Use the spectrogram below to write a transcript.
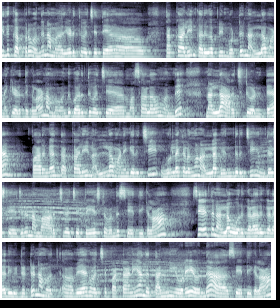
இதுக்கப்புறம் வந்து நம்ம எடுத்து வச்ச தே தக்காளியும் கருவேப்பிலையும் போட்டு நல்லா வணக்கி எடுத்துக்கலாம். நம்ம வந்து வறுத்து வச்ச மசாலாவும் வந்து நல்லா அரைச்சிட்டு வந்துட்டேன். பாருங்கள் தக்காளியும் நல்லா வணங்கிருச்சு. உருளைக்கிழங்கும் நல்லா வெந்துருச்சு. இந்த ஸ்டேஜில் நம்ம அரைச்சி வச்ச பேஸ்ட்டை வந்து சேர்த்திக்கலாம். சேர்த்து நல்லா ஒரு கிளறு கிளறி விட்டுட்டு நம்ம வேக வச்ச பட்டாணியை அந்த தண்ணியோடய வந்து சேர்த்திக்கலாம்.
